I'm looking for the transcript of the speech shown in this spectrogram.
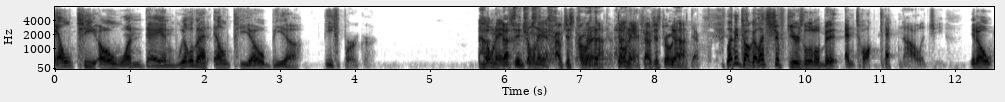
LTO one day and will that LTO be a beef burger? Don't answer. Don't answer. I was just throwing it out there. Don't answer. I was just throwing yeah. it out there. Let me talk. Let's shift gears a little bit and talk technology. You know,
